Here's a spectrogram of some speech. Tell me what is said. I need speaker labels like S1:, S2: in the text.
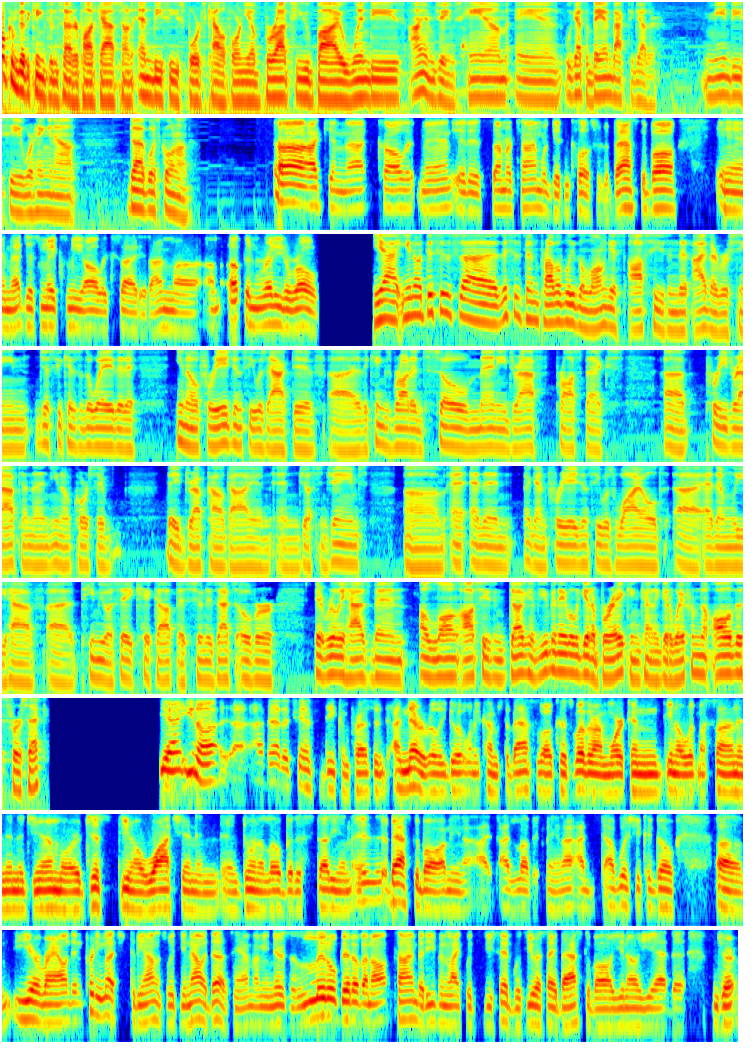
S1: Welcome to the Kings Insider Podcast on NBC Sports California, brought to you by Wendy's. I am James Ham, and we got the band back together. Me and DC, we're hanging out. Doug, what's going on?
S2: Uh, I cannot call it, man. It is summertime. We're getting closer to basketball, and that just makes me all excited. I'm uh, I'm up and ready to roll.
S1: Yeah, you know this is uh, this has been probably the longest off season that I've ever seen, just because of the way that it, you know, free agency was active. Uh, the Kings brought in so many draft prospects uh, pre-draft, and then you know, of course, they they draft Kyle Guy and and Justin James, um, and, and then again, free agency was wild, uh, and then we have uh, Team USA kick up as soon as that's over it really has been a long off season. Doug, have you been able to get a break and kind of get away from the, all of this for a sec?
S2: Yeah, you know, I've had a chance to decompress. And I never really do it when it comes to basketball because whether I'm working, you know, with my son and in the gym or just, you know, watching and, and doing a little bit of studying and basketball, I mean, I, I love it, man. I, I, I wish it could go um, year round, and pretty much, to be honest with you, now it does, Ham. I mean, there's a little bit of an off time, but even like what you said with USA basketball, you know, you had the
